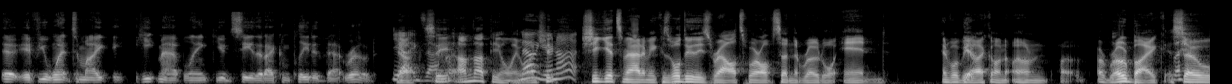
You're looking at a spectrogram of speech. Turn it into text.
if you went to my heat map link, you'd see that I completed that road. Yeah. Exactly. See, I'm not the only No, one. you're she, not. She gets mad at me because we'll do these routes where all of a sudden the road will end, and we'll be Yeah. like on on a, a road bike. so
